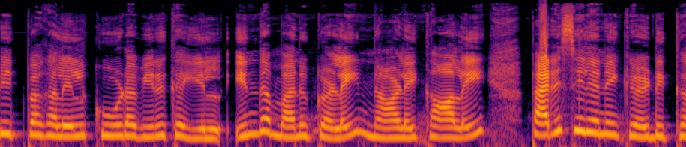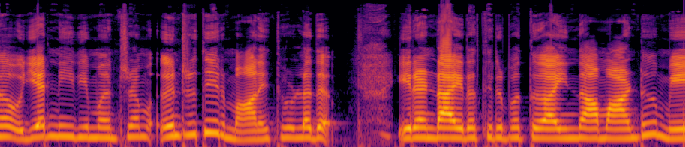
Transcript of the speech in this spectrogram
பிற்பகலில் கூடவிருக்கையில் இந்த மனுக்களை நாளை காலை பரிசீலனைக்கு எடுக்க உயர்நீதிமன்றம் இன்று தீர்மானித்துள்ளது. இரண்டாயிரத்தி இருபத்தி ஐந்தாம் ஆண்டு மே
